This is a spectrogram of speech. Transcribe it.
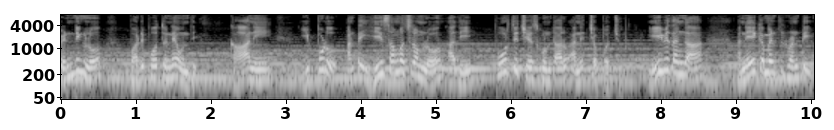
పెండింగ్లో పడిపోతూనే ఉంది. కానీ ఇప్పుడు అంటే ఈ సంవత్సరంలో అది పూర్తి చేసుకుంటారు అని చెప్పొచ్చు. ఈ విధంగా అనేకమైనటువంటి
